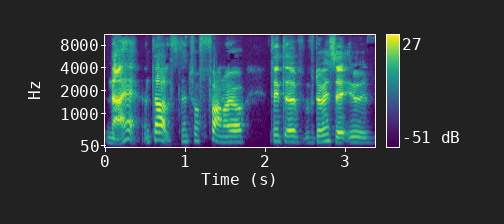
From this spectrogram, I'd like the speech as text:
Nej, inte alls. Tänkte, vad fan har jag... Tänkte, det vet jag, jag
